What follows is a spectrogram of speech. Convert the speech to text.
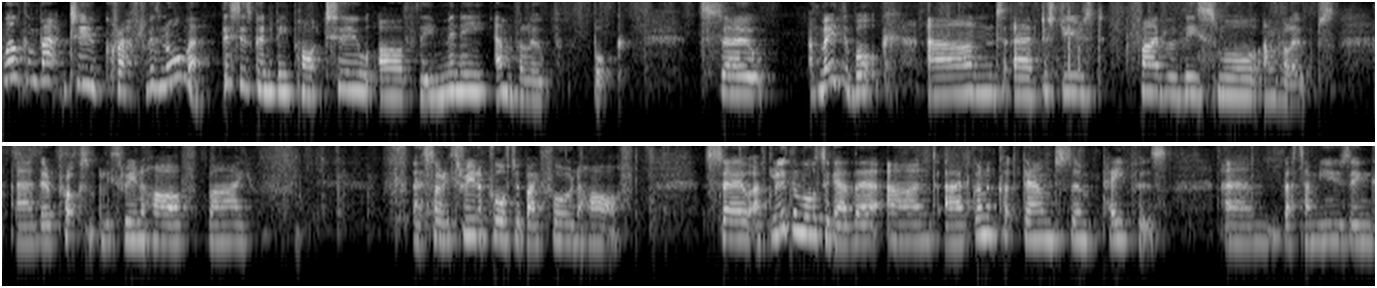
Welcome back to Craft with Norma. This is going to be part two of the mini envelope book. So I've made the book and I've just used five of these small envelopes. Uh, they're approximately three and a half by, uh, sorry, three and a quarter by four and a half. So I've glued them all together and I've gone and cut down some papers um, that I'm using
